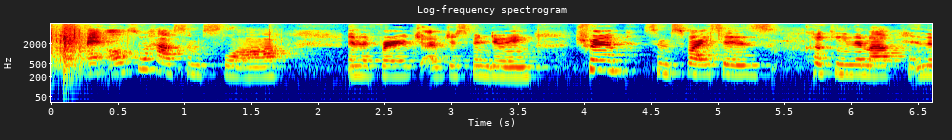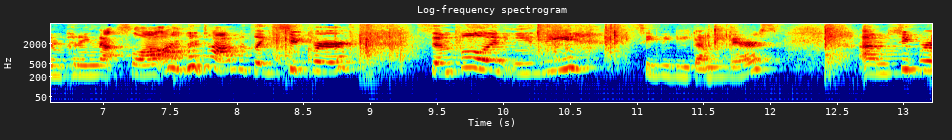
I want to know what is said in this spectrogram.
I also have some slaw in the fridge. I've just been doing shrimp, some spices, cooking them up, and then putting that slaw on the top. It's like super simple and easy. CBD gummy bears. Um, super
